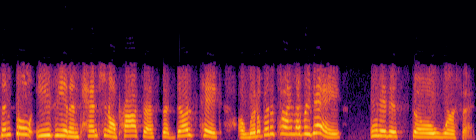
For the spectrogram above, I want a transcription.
simple, easy, and intentional process that does take a little bit of time every day, and it is so worth it.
